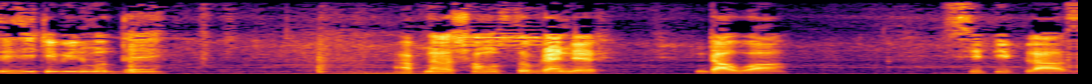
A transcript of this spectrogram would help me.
সিসিটিভির মধ্যে আপনারা সমস্ত ব্র্যান্ডের Dahua CP plus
